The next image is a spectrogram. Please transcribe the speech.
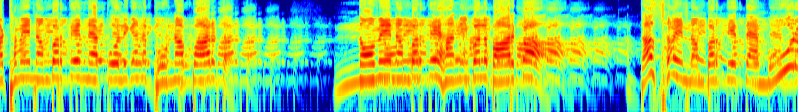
ਅੱਠਵੇਂ ਨੰਬਰ ਤੇ ਨੈਪੋਲੀਅਨ ਬੋਨਾਪਾਰਟ ਨੌਵੇਂ ਨੰਬਰ ਤੇ ਹਨੀਬਲ ਬਾਰਕਾ। 10ਵੇਂ ਨੰਬਰ ਤੇ ਤੈਮੂਰ।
